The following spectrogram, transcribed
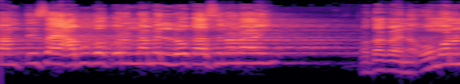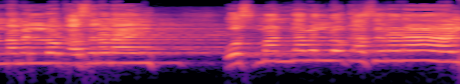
জানতে চাই, আবু বকরের নামের লোক আছে না নাই? কথা কয় না, ওমর নামের লোক আছে না নাই? ওসমান নামের লোক আছে না নাই?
